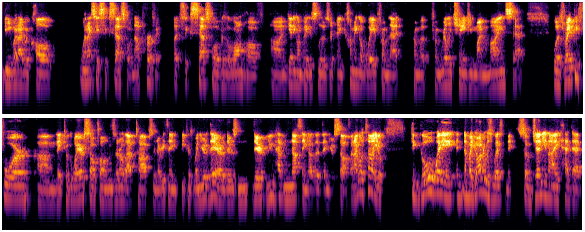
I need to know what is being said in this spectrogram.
be what I would call, when I say successful, not perfect, but successful over the long haul on getting on Biggest Loser and coming away from that, from, a, from really changing my mindset was right before um, they took away our cell phones and our laptops and everything because when you're there there's there you have nothing other than yourself. And i will tell you to go away and my daughter was with me so jenny and i had that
